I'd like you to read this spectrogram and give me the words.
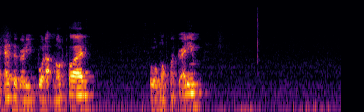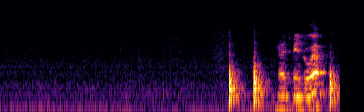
Okay, so we've already brought up multiplied for one point gradient. Okay, expand it all out.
